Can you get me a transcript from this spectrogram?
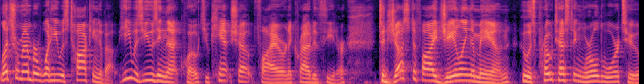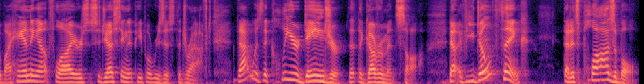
Let's remember what he was talking about. He was using that quote, you can't shout fire in a crowded theater, to justify jailing a man who was protesting World War II by handing out flyers suggesting that people resist the draft. That was the clear danger that the government saw. Now, if you don't think that it's plausible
